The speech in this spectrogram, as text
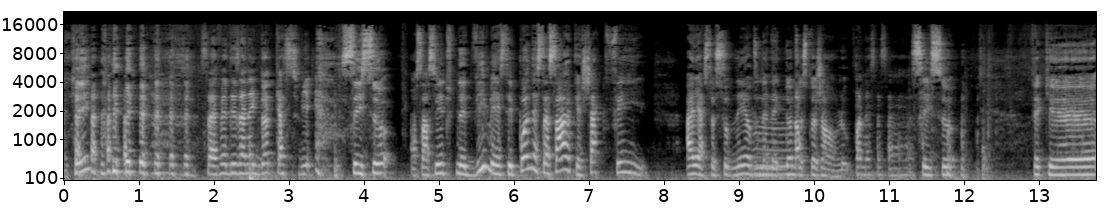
OK? Ça fait des anecdotes qu'elle se souvient. c'est ça. On s'en souvient toute notre vie, mais c'est pas nécessaire que chaque fille aille à se souvenir d'une Mm, anecdote non. de ce genre-là. pas nécessaire. C'est ça. fait que, euh,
